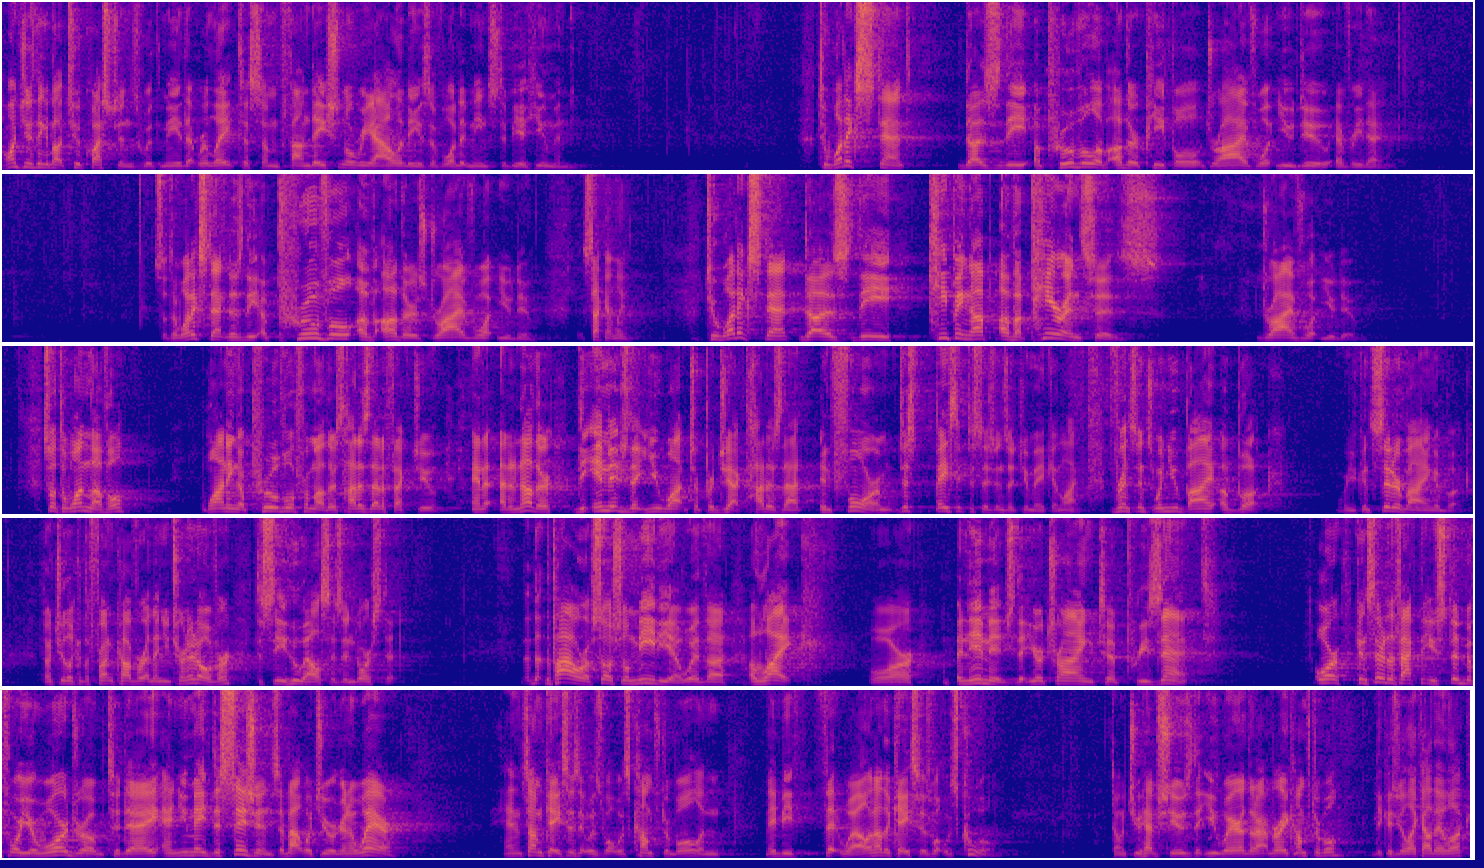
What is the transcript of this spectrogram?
I want you to think about two questions with me that relate to some foundational realities of what it means to be a human. To what extent does the approval of other people drive what you do every day? So, to what extent does the approval of others drive what you do? Secondly, to what extent does the keeping up of appearances drive what you do? So, at the one level, wanting approval from others, how does that affect you? And at another, the image that you want to project, how does that inform just basic decisions that you make in life? For instance, when you buy a book, or you consider buying a book, don't you look at the front cover and then you turn it over to see who else has endorsed it? The, the power of social media with a, a like or an image that you're trying to present or consider the fact that you stood before your wardrobe today and you made decisions about what you were going to wear. And in some cases, it was what was comfortable and maybe fit well. In other cases, what was cool. Don't you have shoes that you wear that aren't very comfortable because you like how they look?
